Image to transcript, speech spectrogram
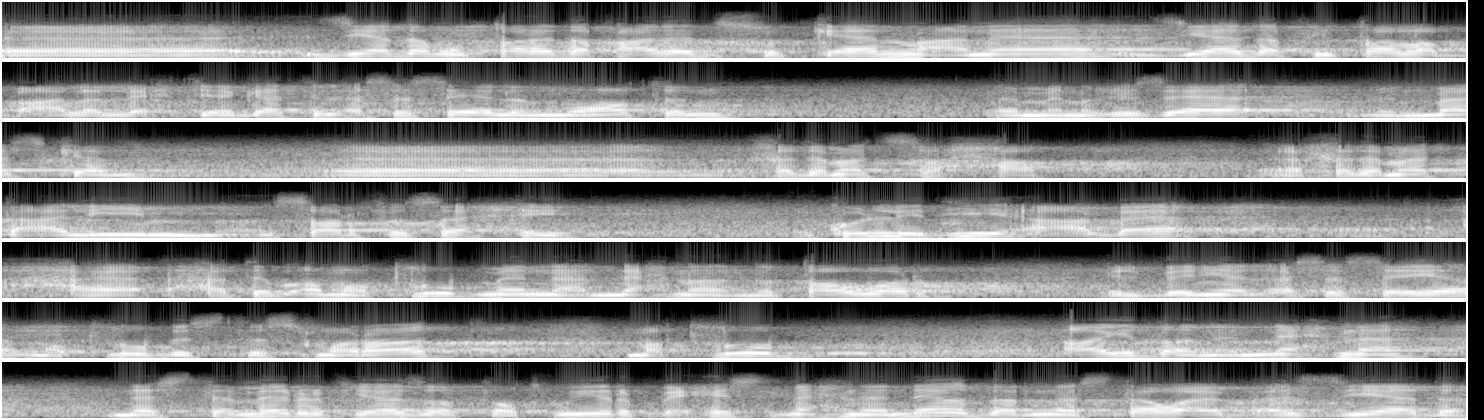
آه، زيادة مضطردة في عدد السكان معناه زيادة في طلب على الاحتياجات الأساسية للمواطن من غذاء من مسكن آه، خدمات صحة. خدمات تعليم صرف صحي كل دي أعباء هتبقى مطلوب منها إن إحنا نطور البنية الأساسية مطلوب استثمارات مطلوب أيضا إن إحنا نستمر في هذا التطوير بحيث إن إحنا نقدر نستوعب الزيادة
